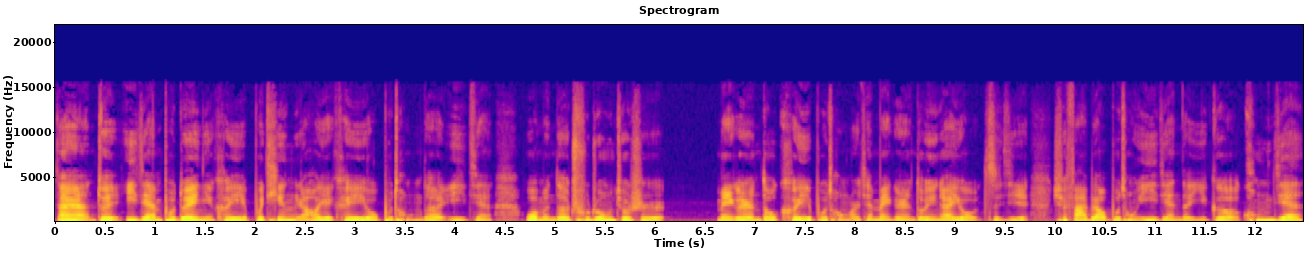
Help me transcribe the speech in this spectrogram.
当然，对意见不对，你可以不听，然后也可以有不同的意见。我们的初衷就是。每个人都可以不同，而且每个人都应该有自己去发表不同意见的一个空间。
